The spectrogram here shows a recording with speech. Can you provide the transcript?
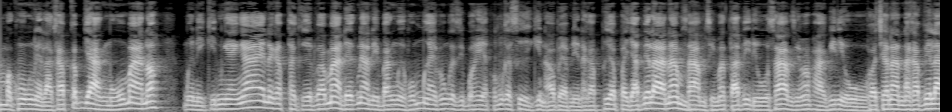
ำบักฮุงเนี่ยแหละครับกับย่างหมูมาเนาะมือนี้กินง่ายๆนะครับถ้าเกิดว่ามาเด็กแนวนี่บางมือผมเมื่อยผมก็สิบ่เฮ็ดผมก็ซื้อกินเอาแบบนี้นะครับเพื่อประหยัดเวลานำซ้ำสิมาตัดวิดีโอซ้ำสิมาพากวิดีโอ เพราะฉะนั้นนะครับเวลา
